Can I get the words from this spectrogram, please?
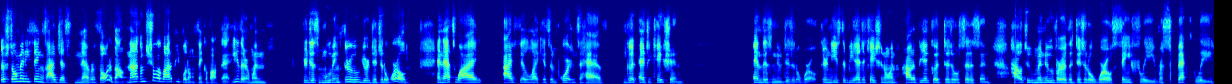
There's so many things I just never thought about. And I'm sure a lot of people don't think about that either when you're just moving through your digital world. And that's why I feel like it's important to have good education in this new digital world. There needs to be education on how to be a good digital citizen, how to maneuver the digital world safely, respectfully,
